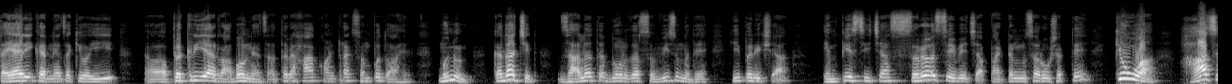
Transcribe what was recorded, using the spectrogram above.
तयारी करण्याचा किंवा ही प्रक्रिया राबवण्याचा तर हा कॉन्ट्रॅक्ट संपतो आहे. म्हणून कदाचित झालं तर दोन हजार सव्वीसमध्ये ही परीक्षा एम पी एस सीच्या सरळ सेवेच्या पॅटर्ननुसार होऊ शकते किंवा हाच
